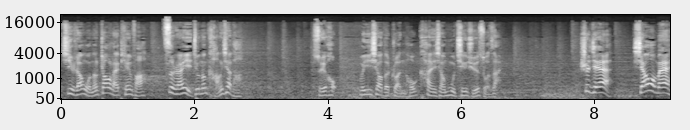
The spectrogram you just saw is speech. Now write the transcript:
既然我能招来天罚，自然也就能扛下他。随后，微笑的转头看向穆清雪所在。师姐，想我没？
